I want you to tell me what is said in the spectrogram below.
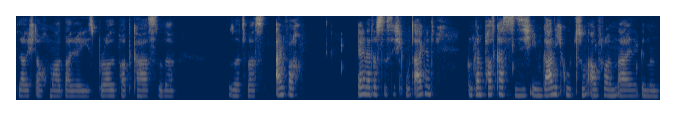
vielleicht auch mal bei Sprawl Podcast oder so etwas. Einfach irgendetwas, das sich gut eignet. Und dann Podcasts, die sich eben gar nicht gut zum Aufräumen eignen,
